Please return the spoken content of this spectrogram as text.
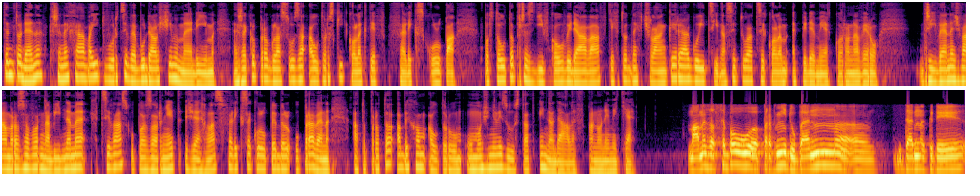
Tento den přenechávají tvůrci webu dalším médiím, řekl pro glasu za autorský kolektiv Felix Kulpa. Pod touto přezdívkou vydává v těchto dnech články reagující na situaci kolem epidemie koronaviru. Dříve než vám rozhovor nabídneme, chci vás upozornit, že hlas Felixe Kulpy byl upraven, a to proto, abychom autorům umožnili zůstat i nadále v anonymitě. Máme za sebou první duben, eh, den, kdy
